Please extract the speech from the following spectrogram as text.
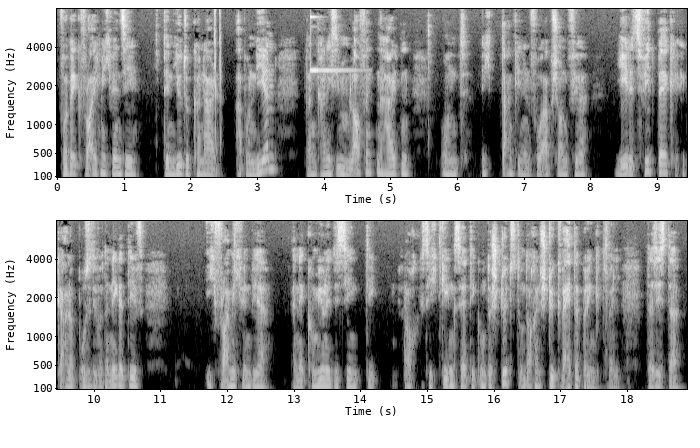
Vorweg freue ich mich, wenn Sie den YouTube-Kanal abonnieren, dann kann ich Sie im Laufenden halten und ich danke Ihnen vorab schon für jedes Feedback, egal ob positiv oder negativ. Ich freue mich, wenn wir eine Community sind, die auch sich gegenseitig unterstützt und auch ein Stück weiterbringt, weil das ist der,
